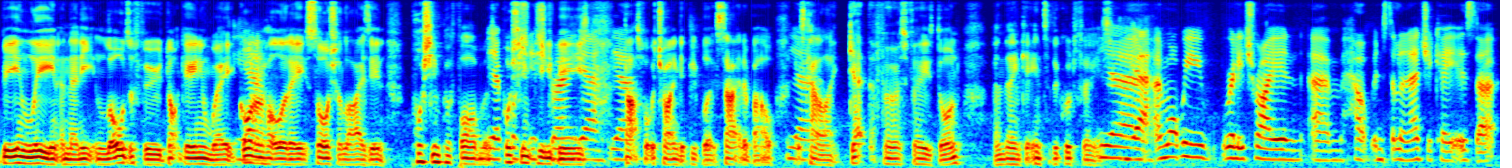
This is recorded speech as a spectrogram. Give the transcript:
being lean and then eating loads of food, not gaining weight, going on holiday, socializing, pushing performance, Yeah, pushing, pushing PBs. yeah, yeah. That's what we try and get people excited about. It's kind of like get the first phase done and then get into the good phase. Yeah. Yeah. and what we really try and um, help instill and educate is that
